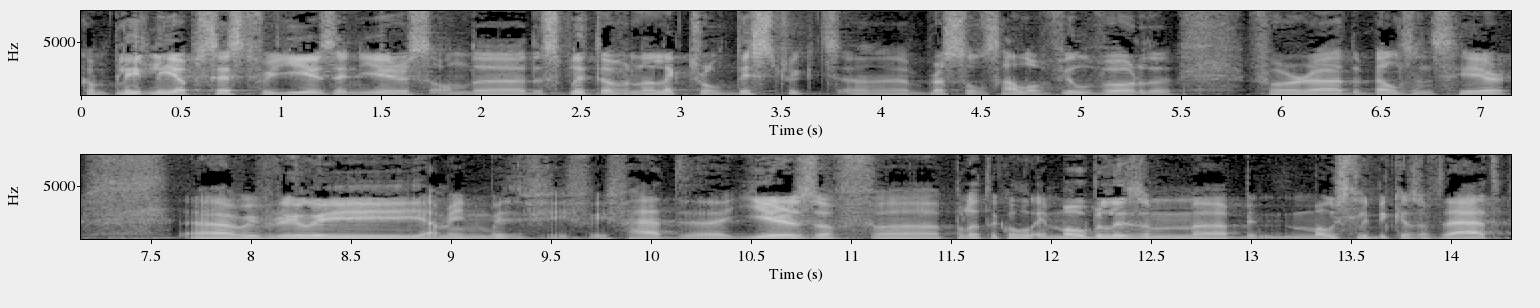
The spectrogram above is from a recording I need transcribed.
completely obsessed for years and years on the, the split of an electoral district, uh, Brussels, Halle, Vilvoorde, for uh, the Belgians here. We've really, I mean, we've, we've, had years of political immobilism, mostly because of that,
